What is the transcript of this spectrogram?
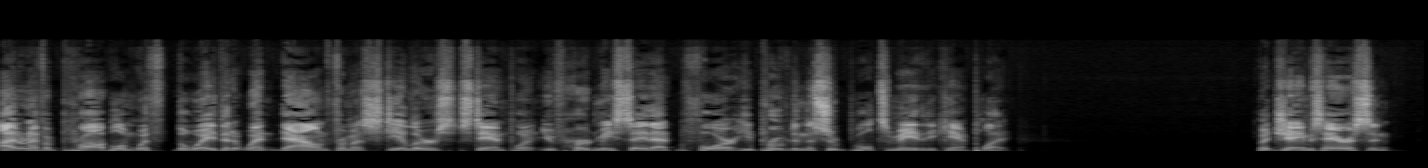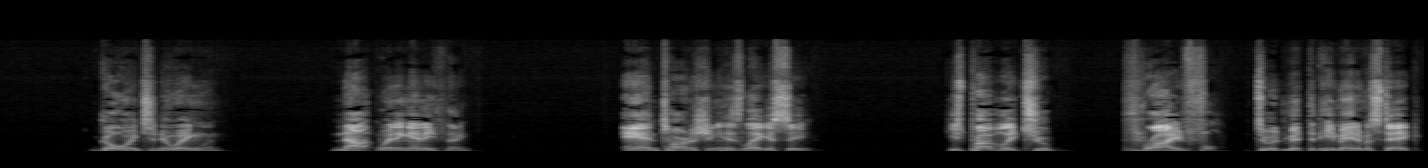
I don't have a problem with the way that it went down from a Steelers standpoint. You've heard me say that before. He proved in the Super Bowl to me that he can't play. But James Harrison going to New England, not winning anything, and tarnishing his legacy, he's probably too prideful to admit that he made a mistake.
